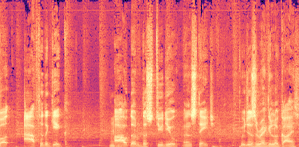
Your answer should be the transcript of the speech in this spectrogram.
But after the gig, Mm-hmm. out of the studio and stage, we're just regular guys.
